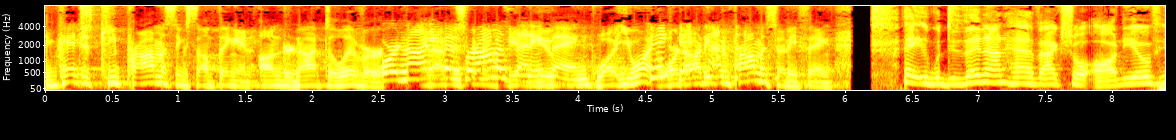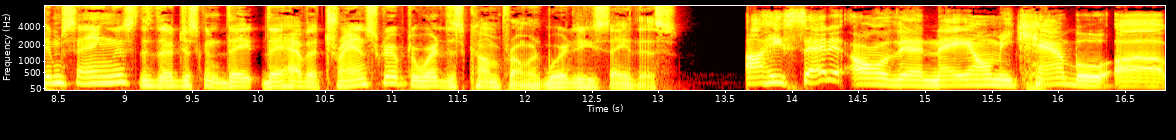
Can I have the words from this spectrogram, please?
you can't just keep promising something and under not deliver. Or not even promise give you anything. What you want, or not even promise anything. Hey, did they not have actual audio of him saying this? They're just going they they have a transcript, or where did this come from? Where did he say this? Uh, he said it on the Naomi Campbell. Uh,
